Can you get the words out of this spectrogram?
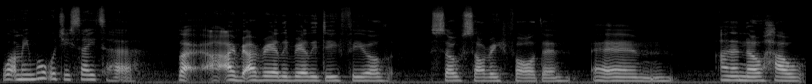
What I mean, what would you say to her? Like, I, I really, really do feel so sorry for them, um, and I know how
